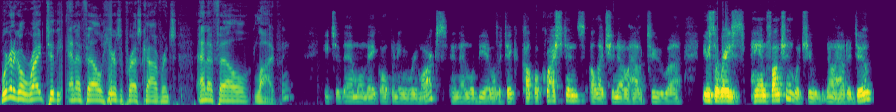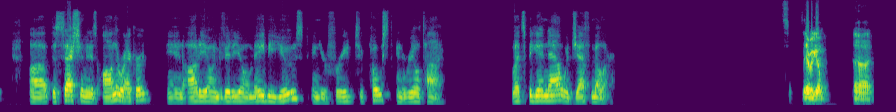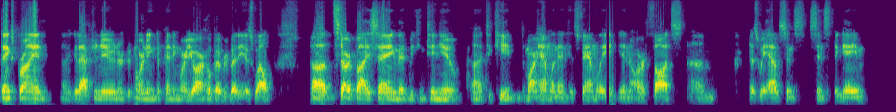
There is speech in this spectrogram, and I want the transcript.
We're going to go right to the NFL. Here's a press conference, NFL Live. Each of them will make opening remarks, and then we'll be able to take a couple questions. I'll let you know how to uh, use the raise hand function, which you know how to do. Uh, the session is on the record, and audio and video may be used, and you're free to post in real time. Let's begin now with Jeff Miller. There we go. Uh, thanks, Brian. Uh, good afternoon or good morning, depending where you are. Hope everybody is well. Uh, start by saying that we continue uh, to keep Damar Hamlin and his family in our thoughts, um, as we have since since the game.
